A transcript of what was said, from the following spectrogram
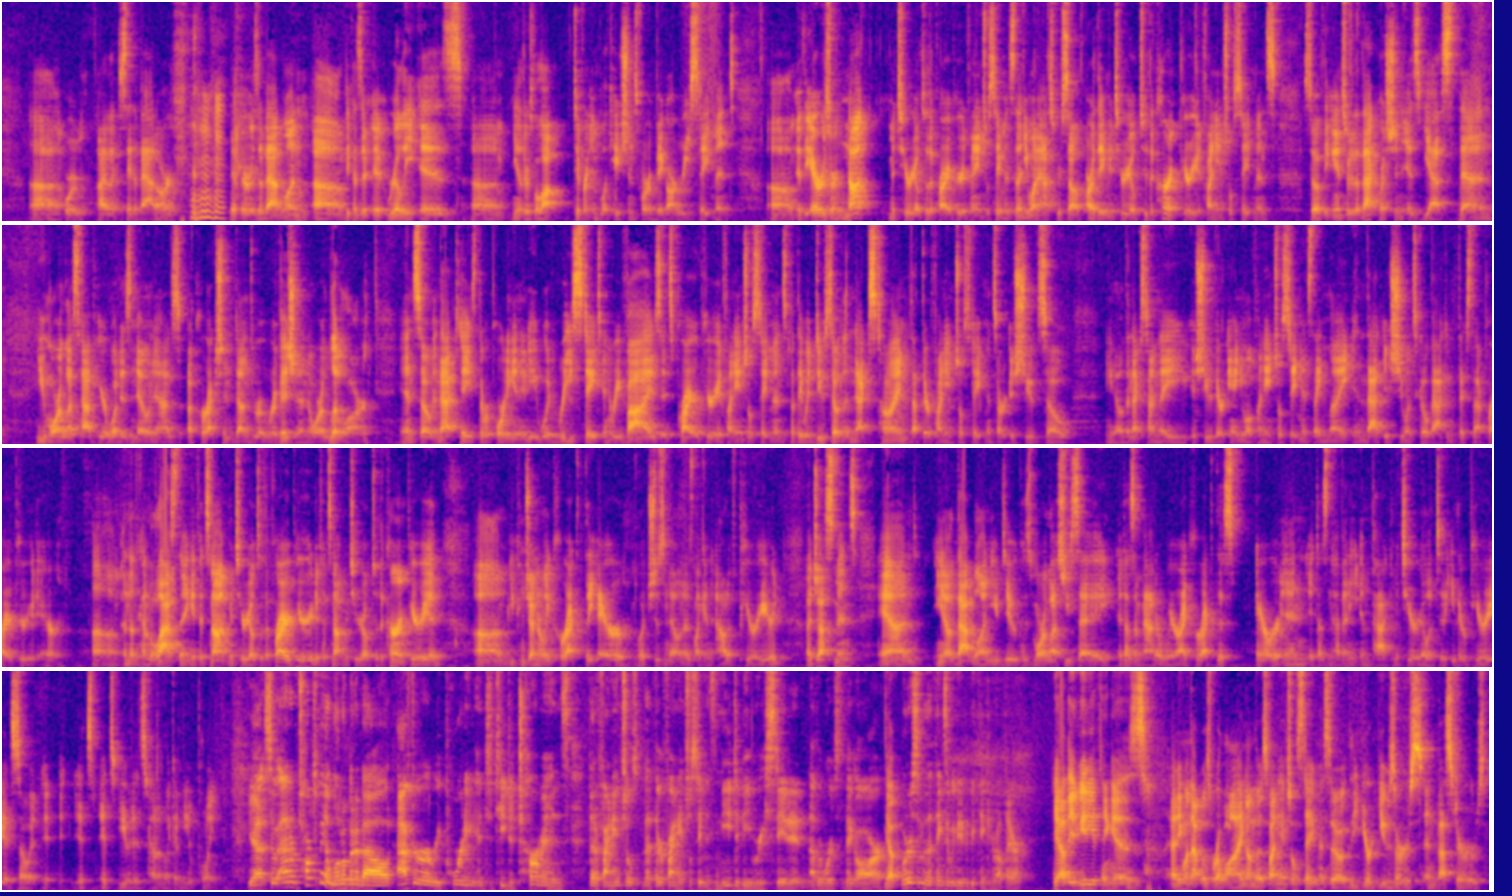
uh, or I like to say the bad R, if there is a bad one, um, because it, it, really is, um, you know, there's a lot different implications for a big R restatement. Um, if the errors are not material to the prior period financial statements, then you want to ask yourself, are they material to the current period financial statements? So if the answer to that question is yes, then you more or less have here what is known as a correction done through a revision or a little r. And so in that case, the reporting entity would restate and revise its prior period financial statements, but they would do so the next time that their financial statements are issued. So, you know, the next time they issue their annual financial statements, they might, in that issuance, go back and fix that prior period error. Um, and then, kind of the last thing, if it's not material to the prior period, if it's not material to the current period, um, you can generally correct the error, which is known as like an out of period adjustment. And you know that one you do because more or less you say it doesn't matter where I correct this error in, it doesn't have any impact material to either period, so it, it it's it's viewed as kind of like a mute point. Yeah. So Adam, talk to me a little bit about after a reporting entity determines that a financial that their financial statements need to be restated. In other words, the big R. Yep. What are some of the things that we need to be thinking about there? Yeah, the immediate thing is anyone that was relying on those financial statements, so the, your users, investors,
